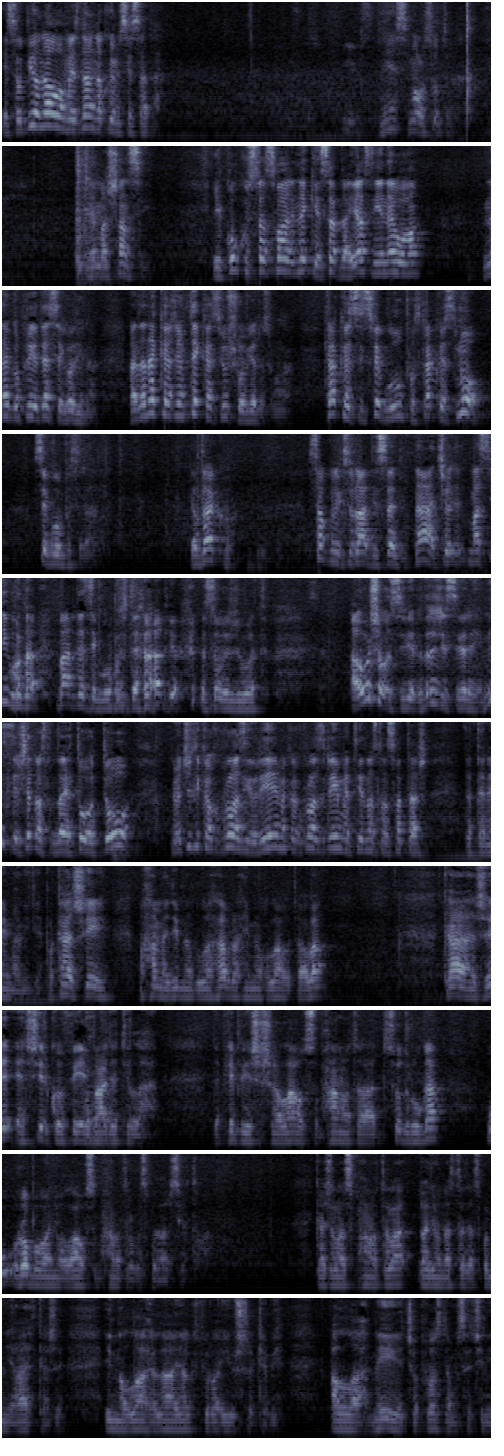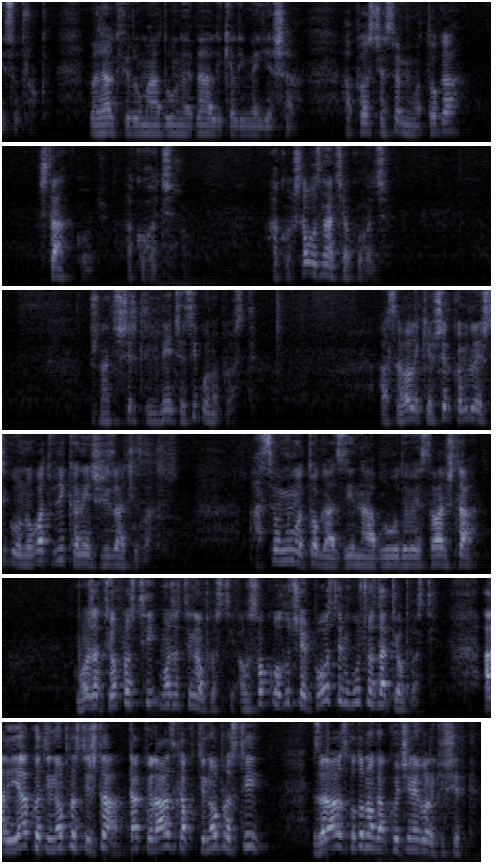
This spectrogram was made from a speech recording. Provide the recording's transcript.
jesi li bio na ovome znanju na kojem si sada? Nije si malo sutra. Nema šansi. I koliko su sad stvari neke sada jasnije nego, nego prije deset godina. A da ne kažem te kad si ušao u vjeru zvona. Kakve si sve glupost, kakve smo sve gluposti radili. Jel tako? Svako nek se radi sebi. Znači, ma sigurno bar deset gluposti je radio u svome životu. A ušao si vjeru, drži se vjeru. Misliš jednostavno da je to to, međutim kako prolazi vrijeme, kako prolazi vrijeme, ti jednostavno shvataš da te nema nigdje. Pa kaže še, Mohamed ibn Abdullah, rahimahullahu ta'ala, kaže, e širko fi ibadeti Allah. Da pripišeš Allahu subhanahu wa ta'ala sudruga, u robovanju Allahu subhanahu wa ta'ala gospodaru svjetova. Kaže Allah subhanahu wa ta'ala, dalje on nastavlja spominje ajet, kaže Inna Allahe la yagfiru i yušreke bih. Allah neće oprostiti da mu se čini sudrug. Va yagfiru ma dune dhalike li me ješa. A prosit će sve mimo toga, šta? Ako hoće. Ako, šta ovo znači ako hoće? Znači širk neće sigurno prostiti. A sa velikim širkom ideš sigurno u vatru, nikad nećeš izaći iz vatru. A sve mimo toga, zina, blud, ove stvari, šta? Možda ti oprosti, možda ti ne oprosti. Ali u svakom slučaju postoji mogućnost da ti oprosti. Ali ako ti ne oprosti šta? Kako je razlika ako ti ne oprosti? Za razliku od onoga koji čini veliki širk.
